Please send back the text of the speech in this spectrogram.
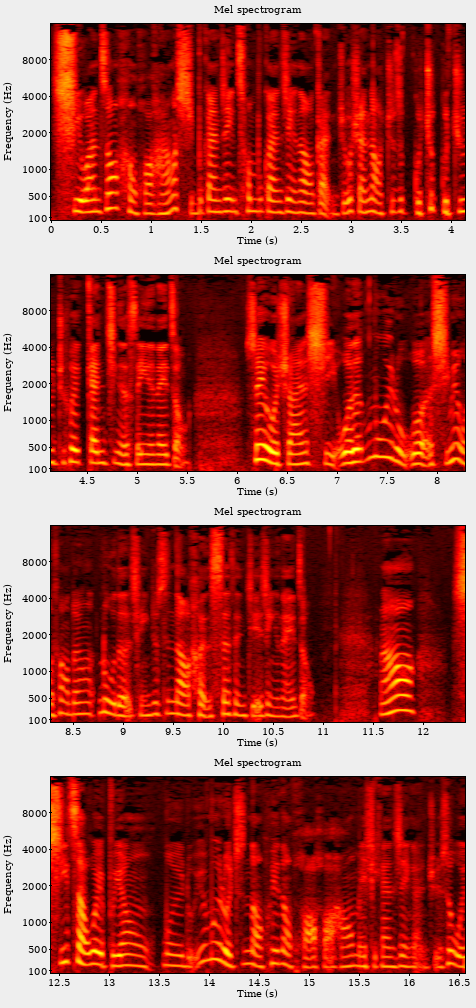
洗完之后很滑，好像洗不干净、冲不干净那种感觉。我喜欢那种就是咕啾咕啾就会干净的声音的那种。所以我喜欢洗我的沐浴乳，我洗面乳通常都用露得清，就是那种很深层洁净的那一种。然后洗澡我也不用沐浴乳，因为沐浴乳就是那种会那种滑滑，好像没洗干净的感觉，所以我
